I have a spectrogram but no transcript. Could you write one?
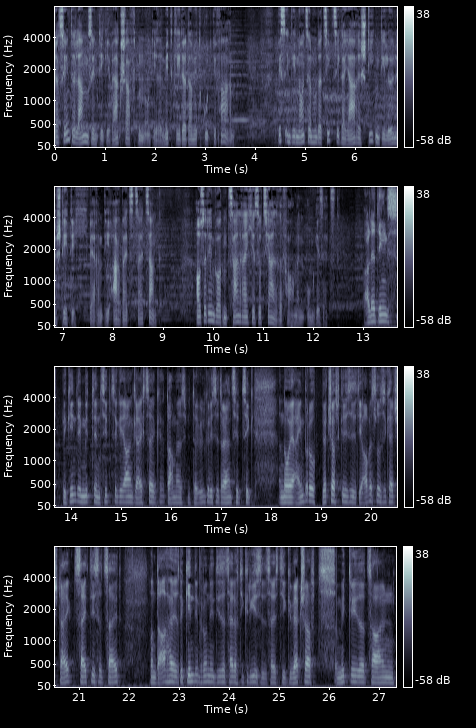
Jahrzehntelang sind die Gewerkschaften und ihre Mitglieder damit gut gefahren. Bis in die 1970er Jahre stiegen die Löhne stetig, während die Arbeitszeit sank. Außerdem wurden zahlreiche Sozialreformen umgesetzt. Allerdings beginnt mit den 70er Jahren gleichzeitig, damals mit der Ölkrise 73, ein neuer Einbruch. Wirtschaftskrise, die Arbeitslosigkeit steigt seit dieser Zeit. Von daher beginnt im Grunde in dieser Zeit auch die Krise. Das heißt, die Gewerkschaftsmitgliederzahlen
